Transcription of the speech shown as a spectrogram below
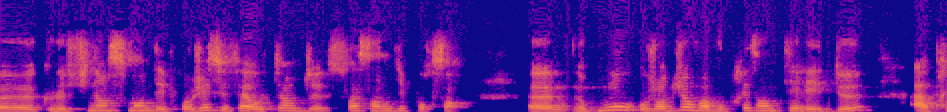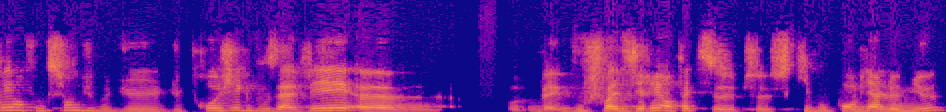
euh, que le financement des projets se fait à hauteur de 70%. donc, nous, aujourd'hui, on va vous présenter les deux. Après, en fonction du, projet que vous avez, ben, vous choisirez en fait ce, qui vous convient le mieux,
